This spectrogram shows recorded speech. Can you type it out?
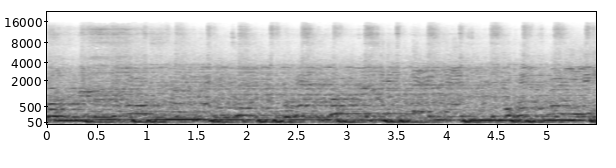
can't believe it.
